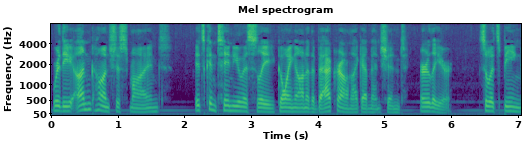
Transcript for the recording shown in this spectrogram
Where the unconscious mind it's continuously going on in the background, like I mentioned earlier. So it's being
